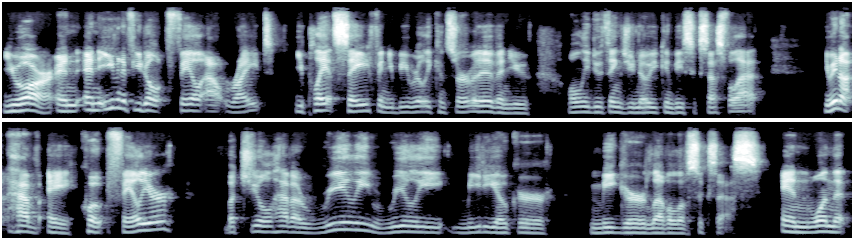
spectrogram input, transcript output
you are. And and even if you don't fail outright, you play it safe and you be really conservative and you only do things you know you can be successful at. You may not have a quote failure, but you'll have a really, really mediocre, meager level of success and one that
